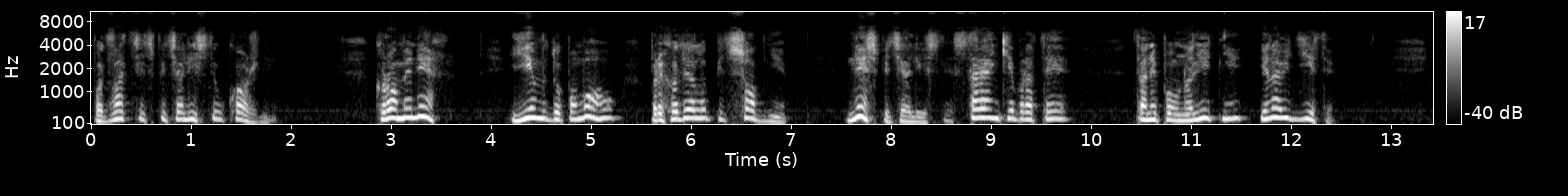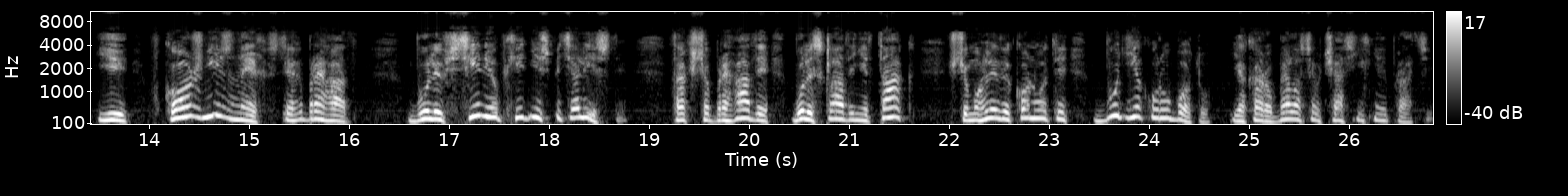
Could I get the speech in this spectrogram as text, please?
по 20 спеціалістів кожній. Кроме них, їм в допомогу приходило підсобні не спеціалісти, старенькі брати та неповнолітні і навіть діти. І в кожній з них, з цих бригад, були всі необхідні спеціалісти, так що бригади були складені так, що могли виконувати будь-яку роботу, яка робилася в час їхньої праці.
